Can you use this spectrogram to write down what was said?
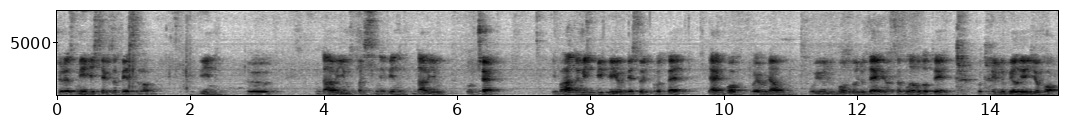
через милість, як записано, Він е, дав їм спасіння, Він дав їм ковчег. І багато місць Біблії описують про те, як Бог проявляв свою любов до людей, особливо до тих, котрі любили Його.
